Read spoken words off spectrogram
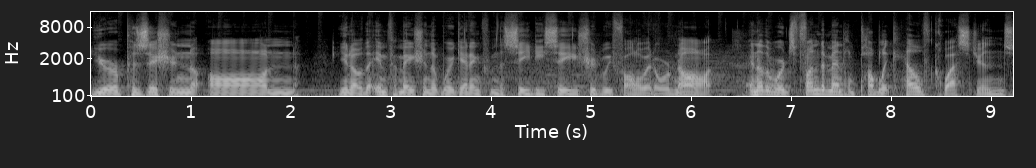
your position on, you know, the information that we're getting from the CDC, should we follow it or not. In other words, fundamental public health questions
